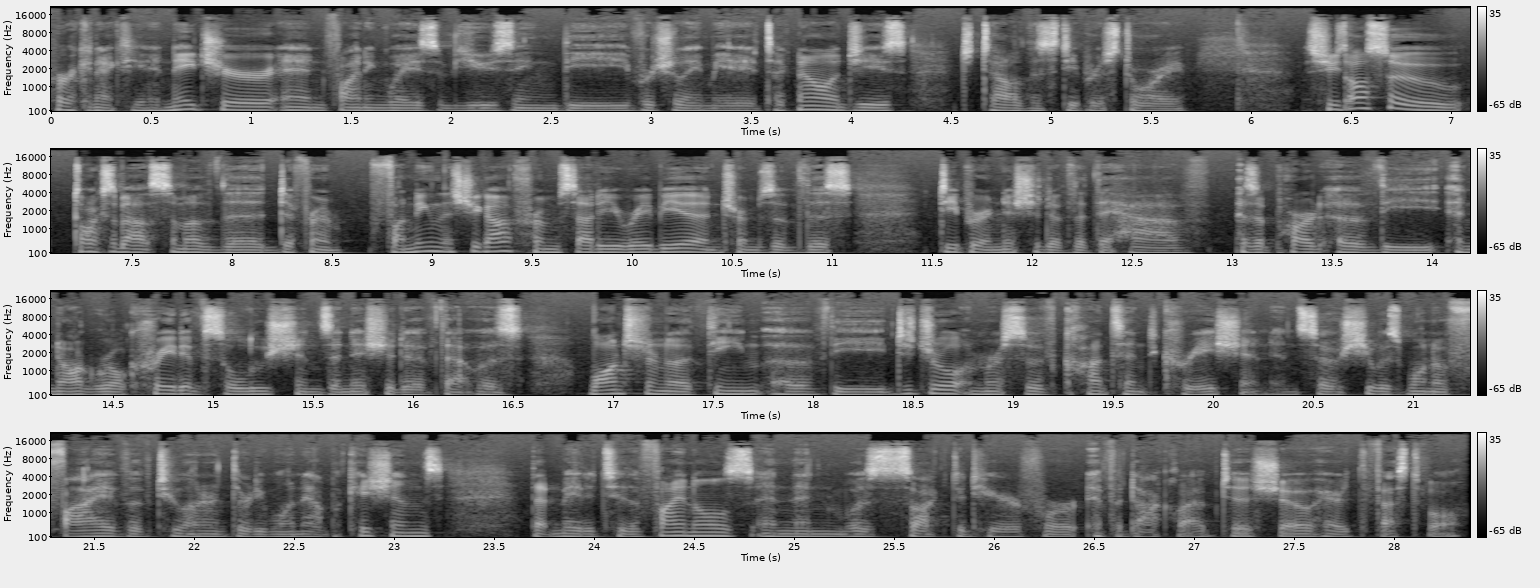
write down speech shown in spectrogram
her connecting to nature and finding ways of using the virtually animated technologies to tell this deeper story. She also talks about some of the different funding that she got from Saudi Arabia in terms of this deeper initiative that they have as a part of the inaugural Creative Solutions Initiative that was launched under the theme of the digital immersive content creation. And so she was one of five of 231 applications that made it to the finals and then was selected here for IDFA DocLab to show here at the festival.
